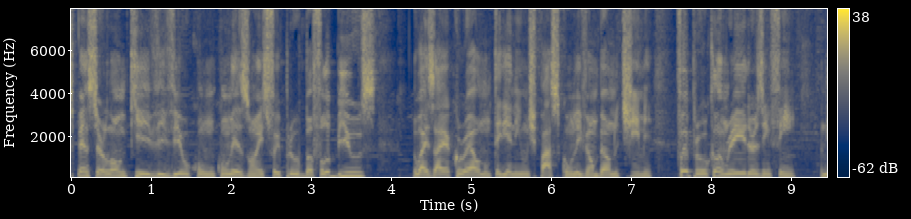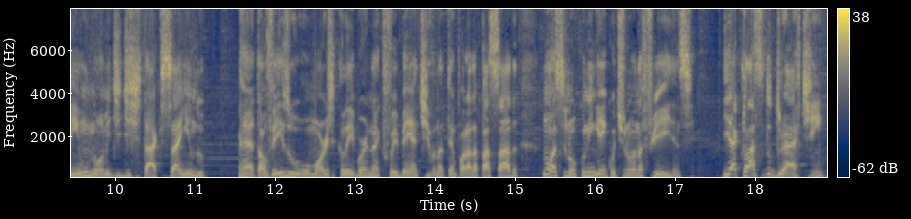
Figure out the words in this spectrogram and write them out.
Spencer Long, que viveu com, com lesões, foi pro Buffalo Bills. O Isaiah Crowell não teria nenhum espaço com o Livion Bell no time, foi pro Oakland Raiders, enfim. Nenhum nome de destaque saindo. É, talvez o, o, Morris Claiborne, né, que foi bem ativo na temporada passada, não assinou com ninguém, continua na free agency. E a classe do draft, hein?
